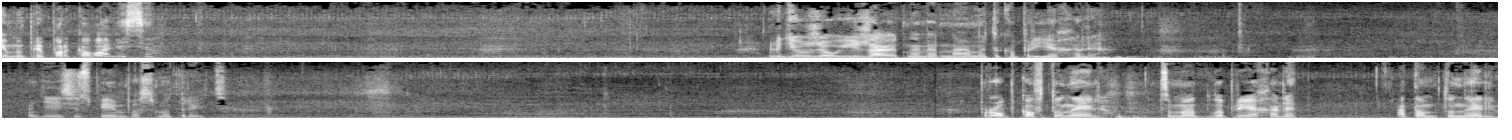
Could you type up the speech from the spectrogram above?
мы припарковались. Люди уже уезжают, наверное, а мы только приехали. Надеюсь, успеем посмотреть. Пробка в туннель. Це мы оттуда приехали, а там туннель.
